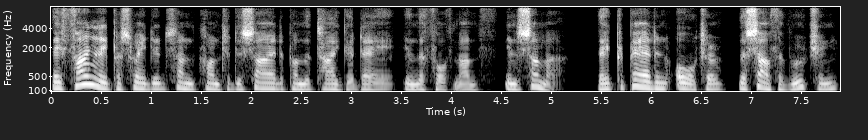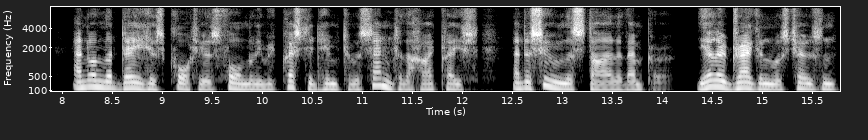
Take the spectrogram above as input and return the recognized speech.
They finally persuaded Sun Quan to decide upon the Tiger Day in the fourth month, in summer. They prepared an altar, the south of Wuching, and on the day his courtiers formally requested him to ascend to the high place and assume the style of emperor. Yellow Dragon was chosen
